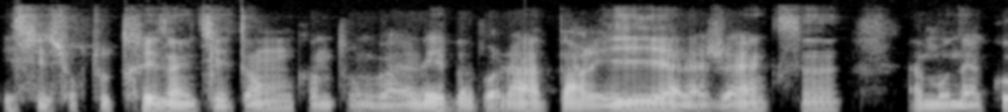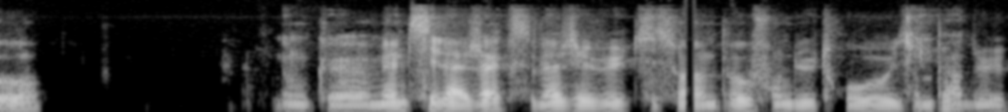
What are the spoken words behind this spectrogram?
Et c'est surtout très inquiétant quand on va aller bah voilà, à Paris, à l'Ajax, à Monaco. Donc euh, même si l'Ajax, là j'ai vu qu'ils sont un peu au fond du trou, ils ont perdu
